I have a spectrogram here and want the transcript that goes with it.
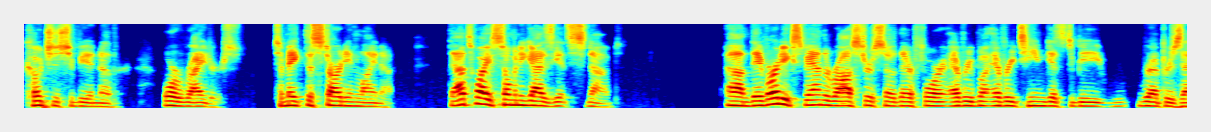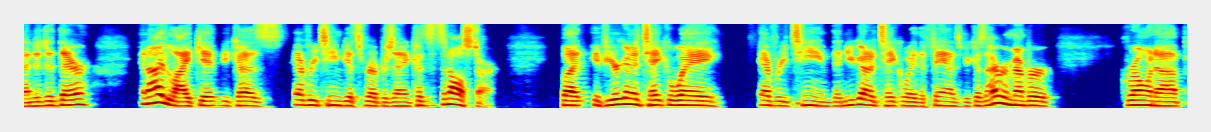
coaches should be another or writers to make the starting lineup. That's why so many guys get snubbed. Um, they've already expanded the roster, so therefore everybody, every team gets to be represented there. And I like it because every team gets represented because it's an all star. But if you're going to take away every team, then you got to take away the fans because I remember growing up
